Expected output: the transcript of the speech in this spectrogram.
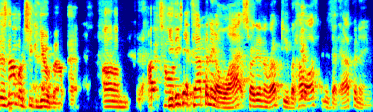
There's not much you can do about that. Um, do you think that's happening a lot? Sorry to interrupt you, but how yeah. often is that happening?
